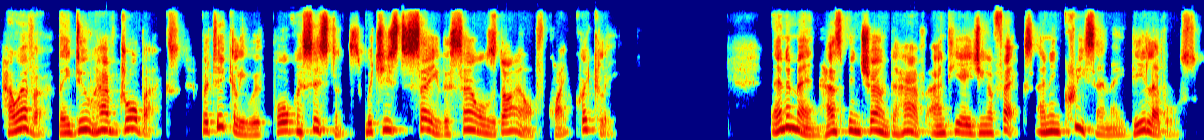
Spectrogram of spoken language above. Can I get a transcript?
However, they do have drawbacks, particularly with poor persistence, which is to say the cells die off quite quickly. NMN has been shown to have anti aging effects and increase NAD levels.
